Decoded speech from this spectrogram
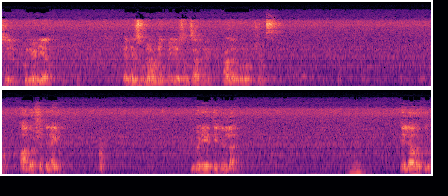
Shri brigadier N S Subramanian Vaidya സംസാരത്തിന് ആദരപൂർവം ആഘോഷത്തിനായി ഇവിടെ എത്തിയിട്ടുള്ള എല്ലാവർക്കും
